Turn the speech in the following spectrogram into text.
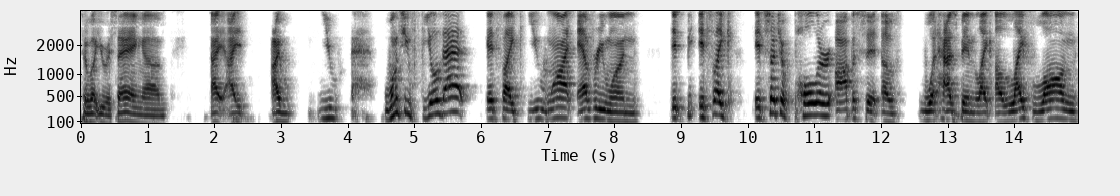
to what you were saying. Um, I I I you once you feel that, it's like you want everyone. It it's like it's such a polar opposite of what has been like a lifelong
